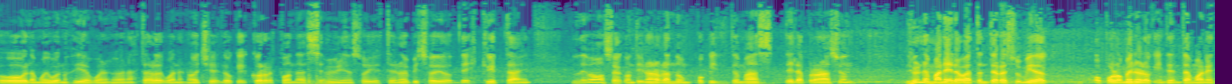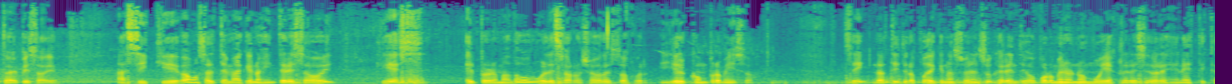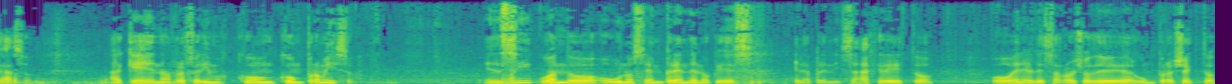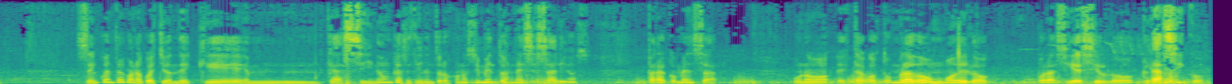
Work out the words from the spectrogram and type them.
Hola, muy buenos días, buenas, buenas tardes, buenas noches, lo que corresponda. Sean bienvenidos hoy a este nuevo episodio de Script Time, donde vamos a continuar hablando un poquitito más de la programación de una manera bastante resumida, o por lo menos lo que intentamos en estos episodios. Así que vamos al tema que nos interesa hoy, que es el programador o el desarrollador de software y el compromiso. ¿Sí? Los títulos puede que no suenen sugerentes o por lo menos no muy esclarecedores en este caso. ¿A qué nos referimos con compromiso? En sí, cuando uno se emprende en lo que es el aprendizaje de esto o en el desarrollo de algún proyecto, se encuentra con la cuestión de que mmm, casi nunca se tienen todos los conocimientos necesarios para comenzar. Uno está acostumbrado a un modelo, por así decirlo, clásico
